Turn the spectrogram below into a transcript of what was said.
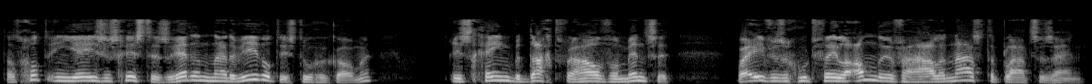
Dat God in Jezus Christus reddend naar de wereld is toegekomen, is geen bedacht verhaal van mensen, waar even zo goed vele andere verhalen naast te plaatsen zijn.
